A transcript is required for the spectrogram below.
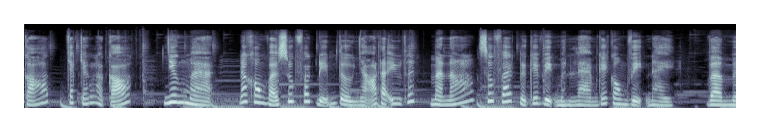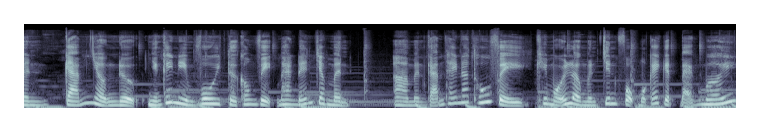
Có chắc chắn là có. Nhưng mà nó không phải xuất phát điểm từ nhỏ đã yêu thích mà nó xuất phát từ cái việc mình làm cái công việc này và mình cảm nhận được những cái niềm vui từ công việc mang đến cho mình. À, mình cảm thấy nó thú vị khi mỗi lần mình chinh phục một cái kịch bản mới.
